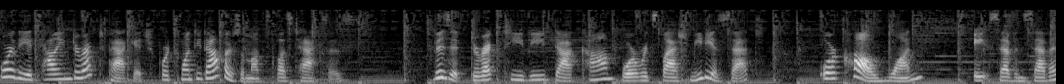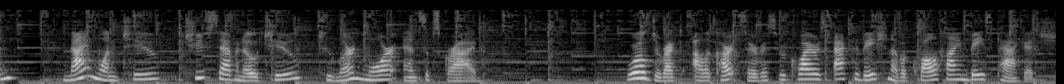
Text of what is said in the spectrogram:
or the Italian Direct package for $20 a month plus taxes. Visit directtv.com forward slash Mediaset or call 1 877 912 2702 to learn more and subscribe. World Direct a la carte service requires activation of a qualifying base package.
